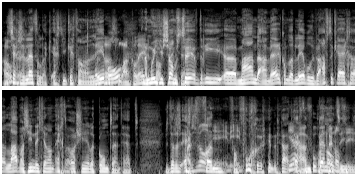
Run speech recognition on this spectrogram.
Dat zeggen ze letterlijk. Echt, je krijgt dan een label. en dan moet je soms twee of drie uh, maanden aan werken om dat label weer af te krijgen. Laat maar zien dat je dan echt originele content hebt. Dus dat is echt van, van vroeger inderdaad. echt een penalty.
